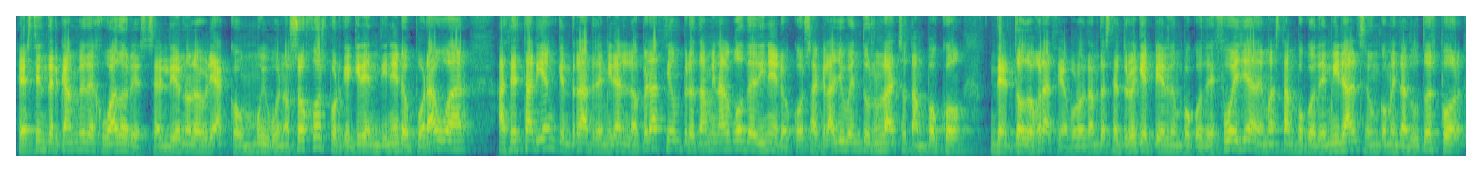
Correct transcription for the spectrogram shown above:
este intercambio de jugadores. El Lyon no lo vería con muy buenos ojos porque quieren dinero por Aguar, aceptarían que entrar de mirar en la operación, pero también algo de dinero, cosa que la Juventus no lo ha hecho tampoco del todo gracia. Por lo tanto, este trueque pierde un poco de fuelle, además tampoco de Miral, según comenta Tuto Sport,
